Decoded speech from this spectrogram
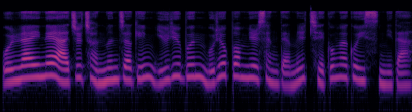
온라인에 아주 전문적인 유류분 무료 법률 상담을 제공하고 있습니다.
